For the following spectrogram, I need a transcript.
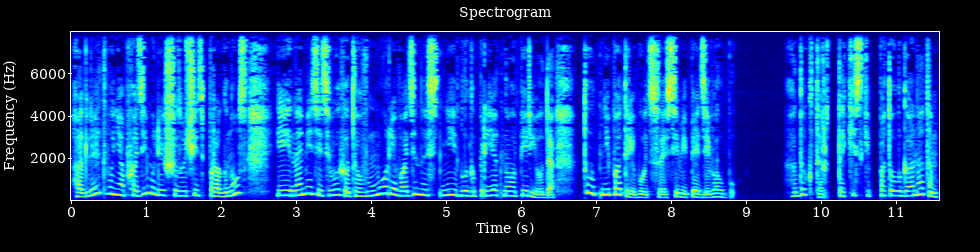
А для этого необходимо лишь изучить прогноз и наметить выход в море в один из дней благоприятного периода. Тут не потребуется семи пядей во лбу. Доктор, токийский патологоанатом,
